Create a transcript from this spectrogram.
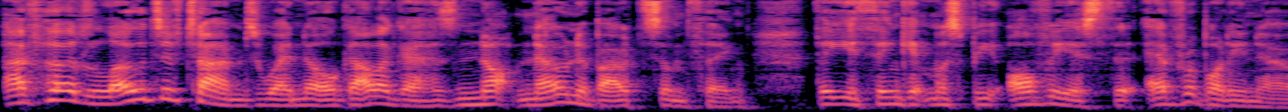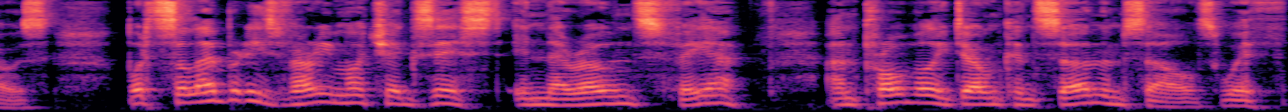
I've heard loads of times where Noel Gallagher has not known about something that you think it must be obvious that everybody knows. But celebrities very much exist in their own sphere and probably don't concern themselves with,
